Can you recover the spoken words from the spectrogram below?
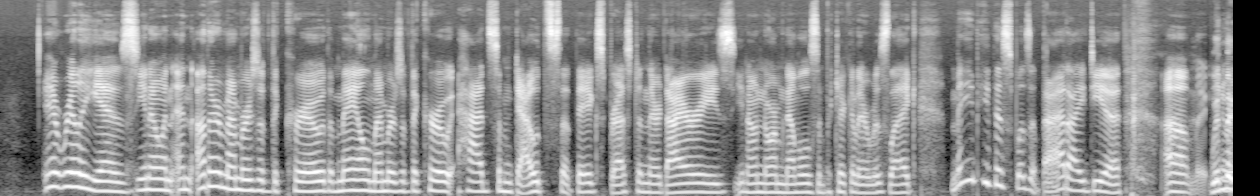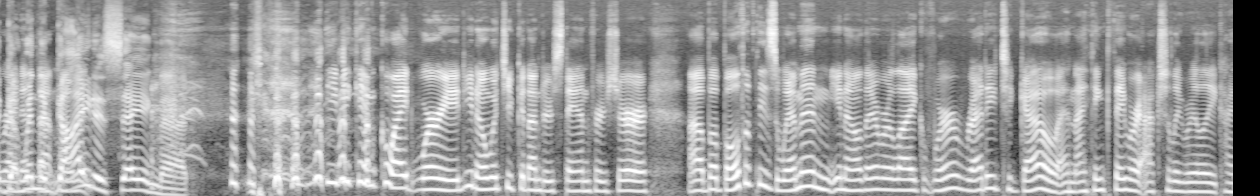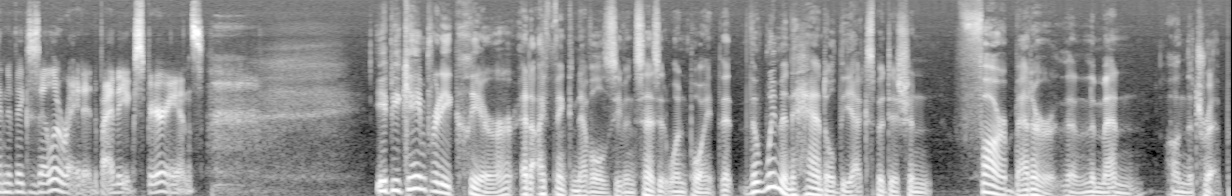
It really is, you know, and, and other members of the crew, the male members of the crew, had some doubts that they expressed in their diaries. You know, Norm Nevills in particular was like, maybe this was a bad idea. Um, when know, the, right gu- when the guide moment. is saying that, he became quite worried, you know, which you could understand for sure. Uh, but both of these women, you know, they were like, we're ready to go. And I think they were actually really kind of exhilarated by the experience. It became pretty clear, and I think Nevills even says at one point, that the women handled the expedition far better than the men on the trip.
